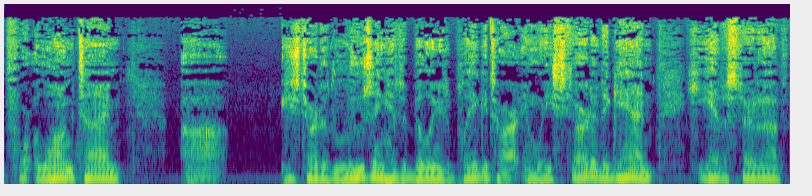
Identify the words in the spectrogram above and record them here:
for a long time, uh, he started losing his ability to play guitar. And when he started again, he had to start off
